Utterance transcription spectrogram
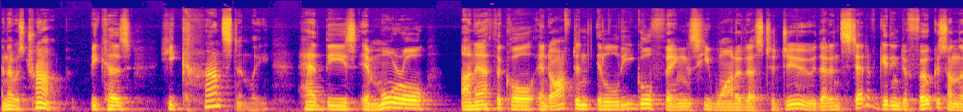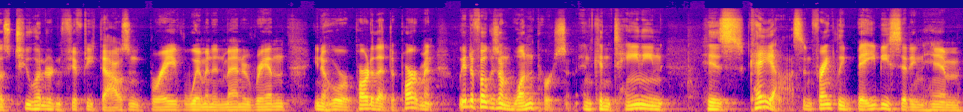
and that was Trump, because he constantly had these immoral, unethical, and often illegal things he wanted us to do that instead of getting to focus on those 250,000 brave women and men who ran, you know, who were part of that department, we had to focus on one person and containing his chaos and frankly babysitting him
